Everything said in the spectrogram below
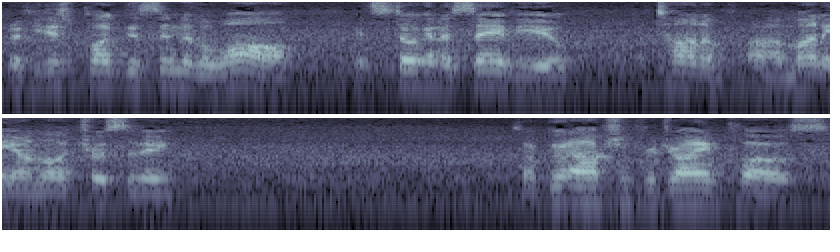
But if you just plug this into the wall, it's still going to save you a ton of uh, money on electricity. So good option for drying clothes.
